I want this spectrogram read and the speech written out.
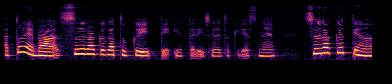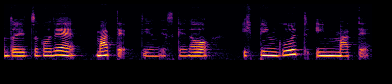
例えば数学が得意って言ったりする時ですね。数学っていうのはドイツ語で待てって言うんですけど Ich bin gut in Mathe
